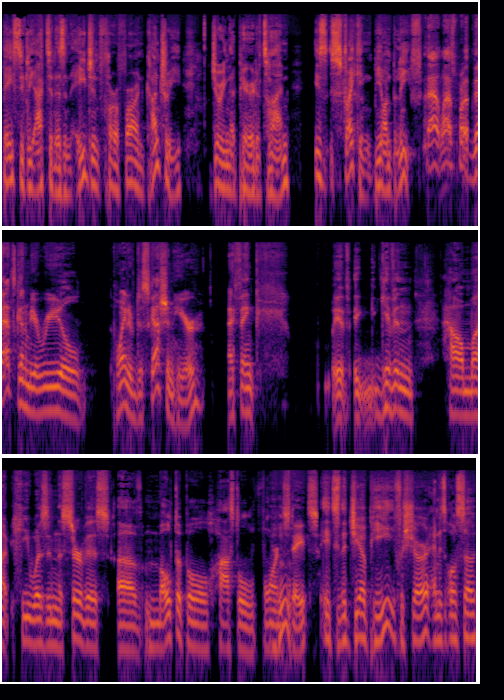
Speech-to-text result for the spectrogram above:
basically acted as an agent for a foreign country during that period of time, is striking beyond belief. That last part, that's going to be a real point of discussion here. I think if given how much he was in the service of multiple hostile foreign mm-hmm. states. It's the GOP for sure, and it's also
